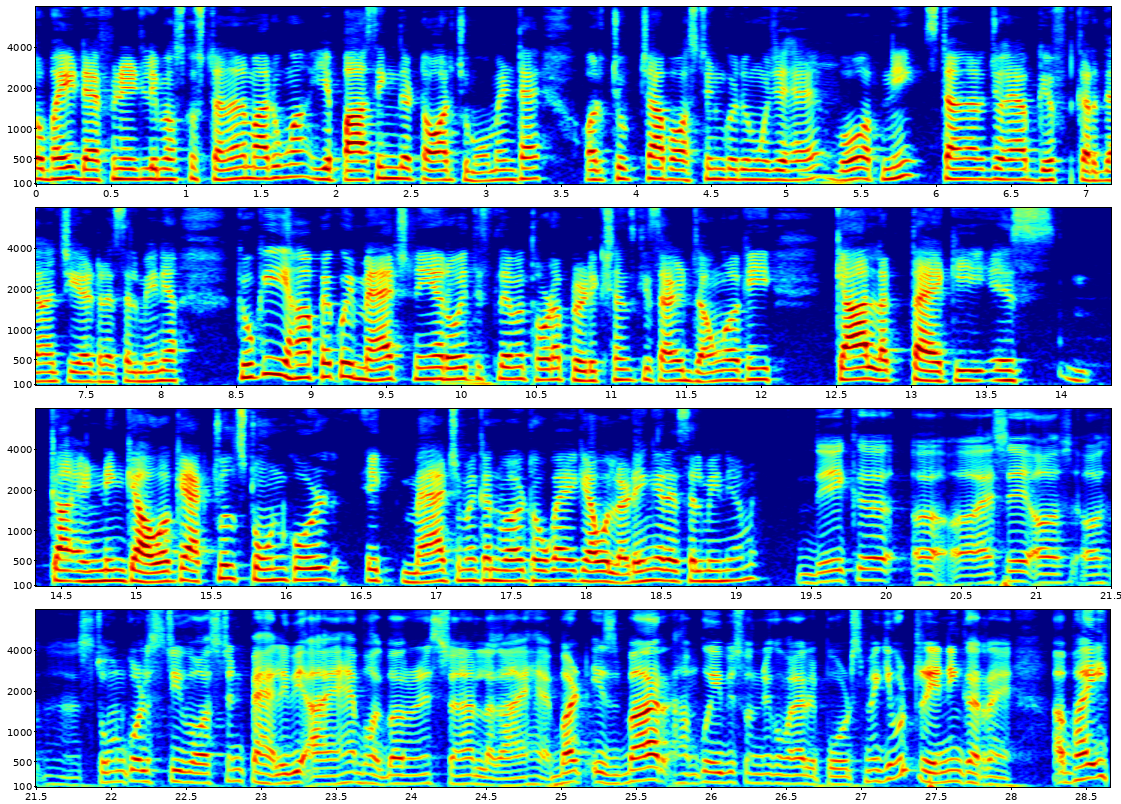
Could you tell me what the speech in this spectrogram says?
तो भाई डेफिनेटली मैं उसको स्टनर मारूँगा। ये पासिंग द टॉर्च मोमेंट है और चुपचाप ऑस्टिन को जो मुझे है, वो अपनी स्टनर जो है अब गिफ्ट कर देना चाहिए ड्रेसल मेनिया क्योंकि यहाँ पे कोई मैच नहीं है रोहित, इसलिए मैं थोड़ा प्रोडिक्शंस की साइड जाऊँगा कि क्या लगता है कि इस का एंडिंग क्या होगा कि एक्चुअल स्टोन कोल्ड एक मैच में कन्वर्ट होगा या क्या वो लड़ेंगे रेसलमेनिया में? देख ऐसे स्टोन कोल्ड स्टीव ऑस्टिन पहले भी आए हैं, बहुत बार उन्होंने स्टनर लगाए हैं बट इस बार हमको ये भी सुनने को मिला रिपोर्ट्स में कि वो ट्रेनिंग कर रहे हैं। अब भाई,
